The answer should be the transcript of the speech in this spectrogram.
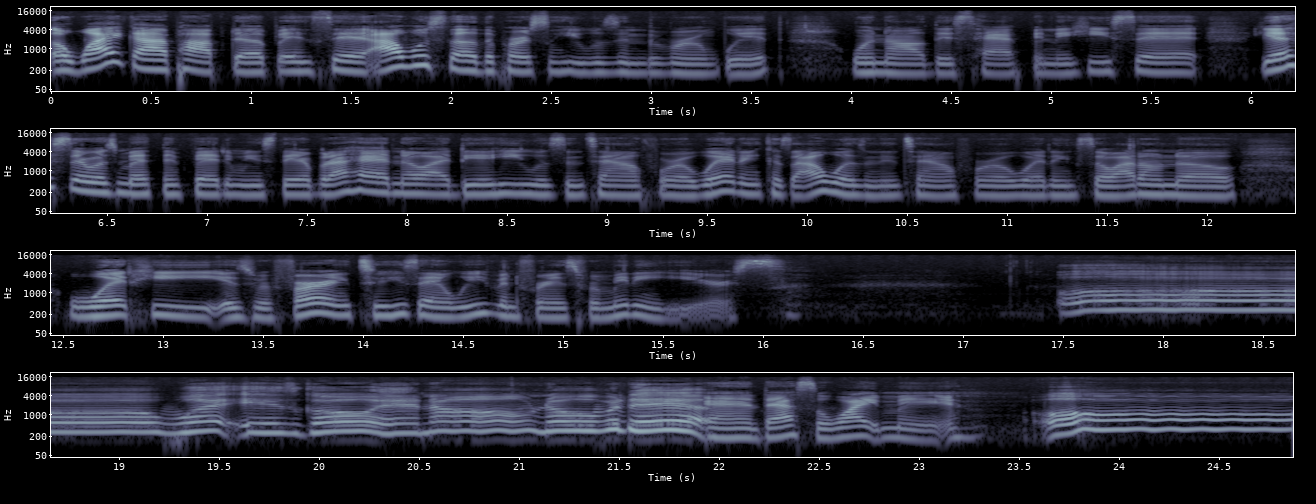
a white guy popped up and said, I was the other person he was in the room with when all this happened. And he said, Yes, there was methamphetamines there, but I had no idea he was in town for a wedding because I wasn't in town for a wedding. So I don't know what he is referring to. He's saying, We've been friends for many years. Oh, what is going on over there? And that's a white man. Oh,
